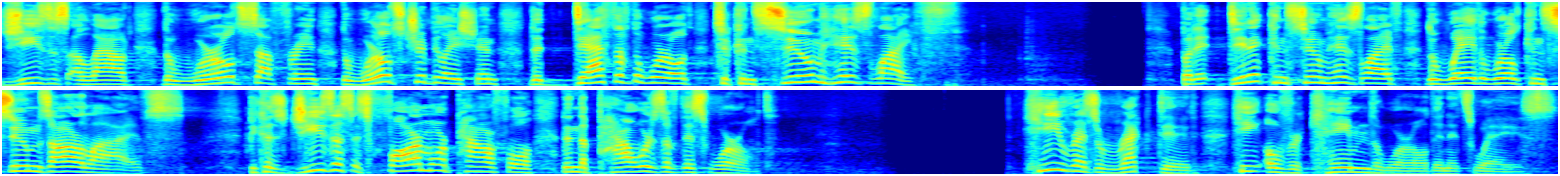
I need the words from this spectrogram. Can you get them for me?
Jesus allowed the world's suffering, the world's tribulation, the death of the world to consume his life. But it didn't consume his life the way the world consumes our lives, because Jesus is far more powerful than the powers of this world. He resurrected, he overcame the world in its ways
